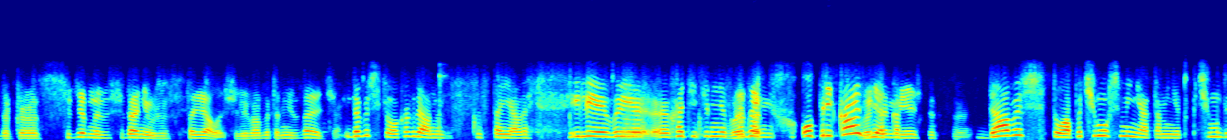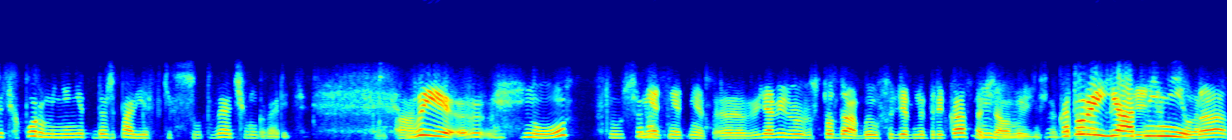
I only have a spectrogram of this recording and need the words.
Так а, судебное заседание уже состоялось, или вы об этом не знаете? Да вы что, когда оно состоялось? Или вы Ну, э, хотите мне в сказать этом- о В приказе? этом как- месяце. Да вы что? А почему ж меня там нет? Почему до сих пор у меня нет даже повестки в суд? Вы о чем говорите? А, Вы, э, ну, слушаю вас. Нет, нет, нет. э, Я вижу, что да, был судебный приказ сначала Мгм. вынесен. Который я отменила. суда,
